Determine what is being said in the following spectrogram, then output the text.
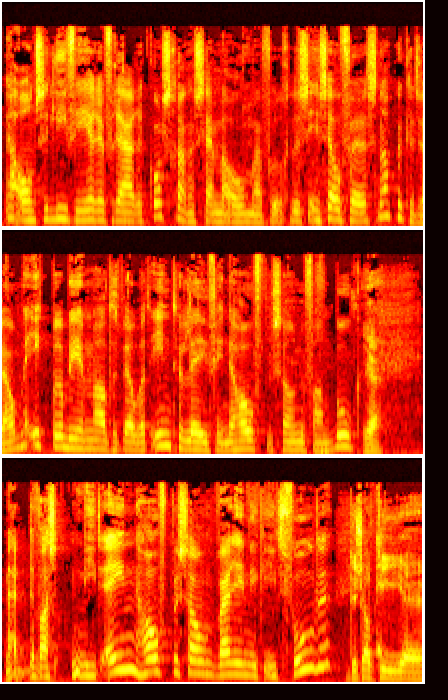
Nou, onze lieve heren rare kostgangers, zijn mijn oma vroeg. Dus in zoverre snap ik het wel. Maar ik probeer me altijd wel wat in te leven in de hoofdpersonen van het boek. Ja. Nou, er was niet één hoofdpersoon waarin ik iets voelde. Dus ook die, uh,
